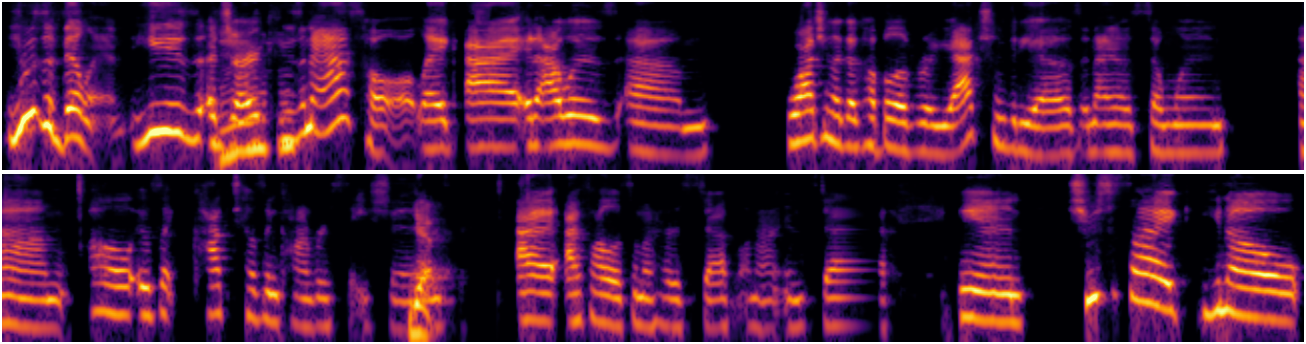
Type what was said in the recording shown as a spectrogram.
He was a villain. He's a jerk. Mhm. He was an asshole. Like I and I was um watching like a couple of reaction videos, and I know someone, um, oh, it was like cocktails and conversations. I I follow some of her stuff on our Insta, and she was just like, you know,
